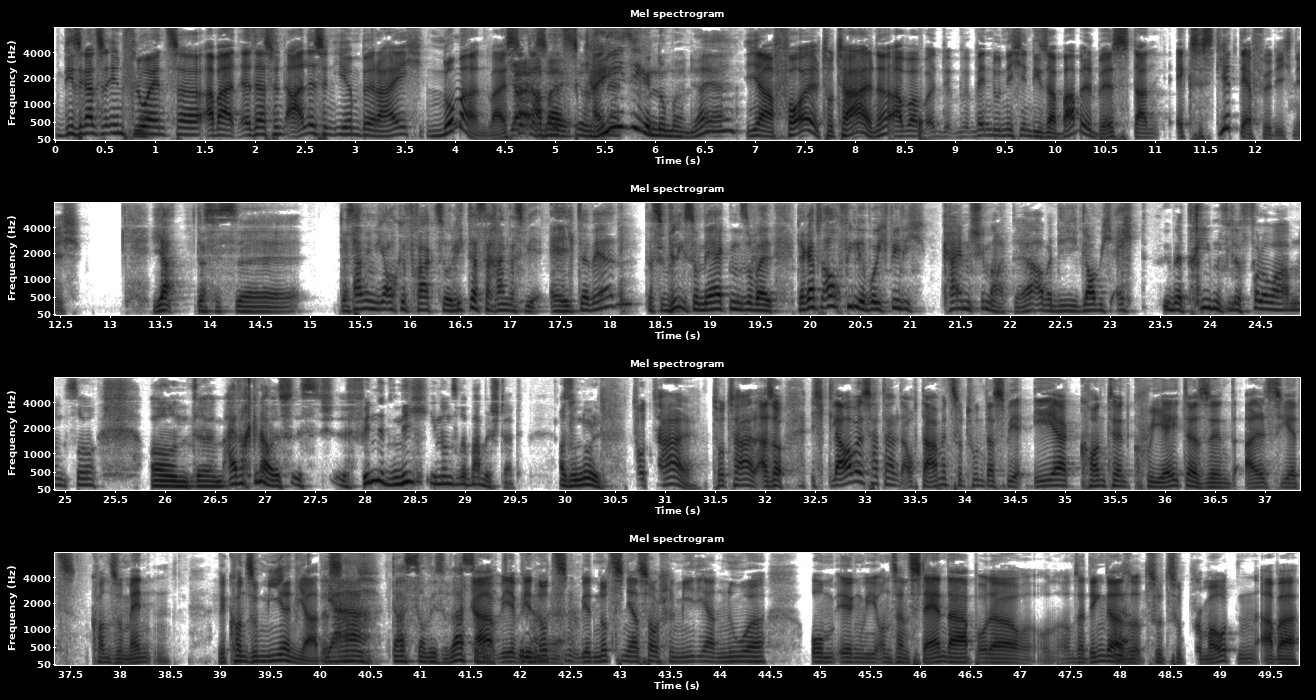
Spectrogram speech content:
Diese ganzen Influencer, aber äh, das sind alles in ihrem Bereich Nummern, weißt du? ja, Das sind aber keine- riesige Nummern, ja, ja. Ja, voll, total, ne? Aber wenn du nicht in dieser Bubble bist, dann existiert der für dich nicht. Ja, das ist, äh, das habe ich mich auch gefragt, so liegt das daran, dass wir älter werden? Das will ich so merken, so, weil da gab es auch viele, wo ich wirklich keinen Schimmer hatte, ja, aber die, glaube ich, echt übertrieben viele Follower haben und so. Und ähm, einfach genau, es, es findet nicht in unsere Bubble statt. Also null. Total, total. Also ich glaube, es hat halt auch damit zu tun, dass wir eher Content Creator sind als jetzt Konsumenten. Wir konsumieren ja das. ja, nicht. das sowieso. Das Ja, sowieso, wir, wir genau, nutzen, wir nutzen ja Social Media nur, um irgendwie unseren Stand-up oder unser Ding da Ja. so zu, zu promoten. Aber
